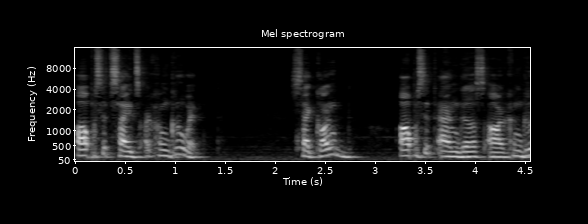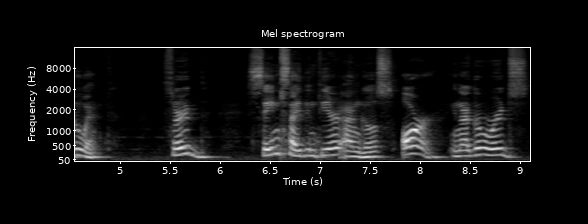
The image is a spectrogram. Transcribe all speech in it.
opposite sides are congruent. Second, opposite angles are congruent. Third, same side interior angles or, in other words,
